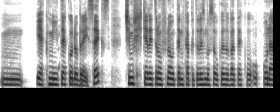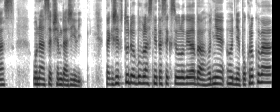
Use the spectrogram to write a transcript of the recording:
mm, jak mít jako dobrý sex, čímž chtěli trumfnout ten kapitalismus a ukazovat, jako u, u nás, u nás se všem daří líp. Takže v tu dobu vlastně ta sexuologie byla hodně, hodně pokroková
